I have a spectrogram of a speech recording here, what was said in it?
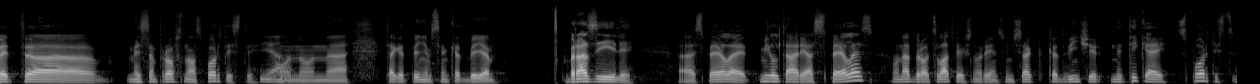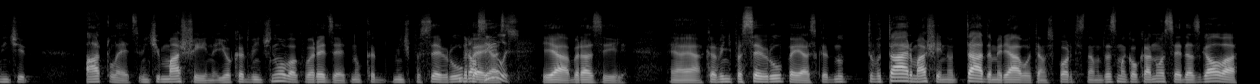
bet uh, mēs esam profesionāli sportisti. Jā. Un, un, uh, tagad, pieņemsim, kad bija Brazīlija spēlē militārajās spēlēs un atbrauc Latvijas no Rīgas. Viņš saka, ka viņš ir ne tikai sportists, viņš ir atlēts, viņš ir mašīna. Jo, kad viņš novāk, var redzēt, nu, kad viņš par sevi rūpējās. Brazīlis? Jā, Brazīlija. Jā, jā, ka viņi par sevi rūpējās, ka nu, tā- ir mašīna, un tādam ir jābūt tam sportistam. Un Tas man kaut kā nosēdās galvā,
